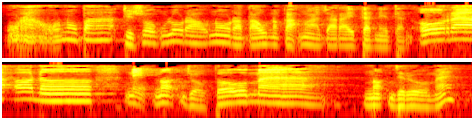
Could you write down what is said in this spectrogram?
Ora ana, Pak. Desa kula ora ana, ora tau nekakno acara edan-edan. Ora ana. Nek nok njaba omah, nok jero omah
